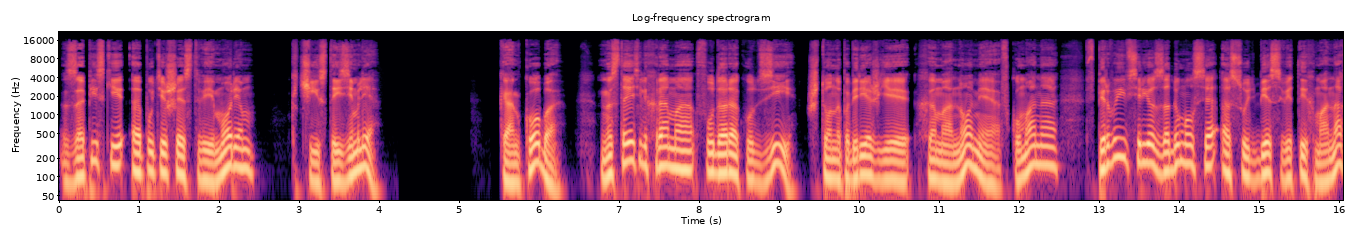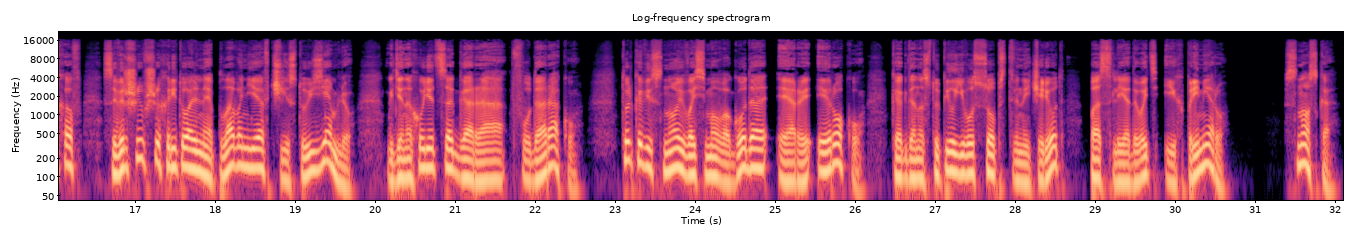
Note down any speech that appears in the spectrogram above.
Записки о путешествии морем к чистой земле. Канкоба, настоятель храма Фударакудзи, что на побережье Хаманомия в Кумана, впервые всерьез задумался о судьбе святых монахов, совершивших ритуальное плавание в чистую землю, где находится гора Фудараку. Только весной восьмого года эры Эроку, когда наступил его собственный черед — последовать их примеру. Сноска.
